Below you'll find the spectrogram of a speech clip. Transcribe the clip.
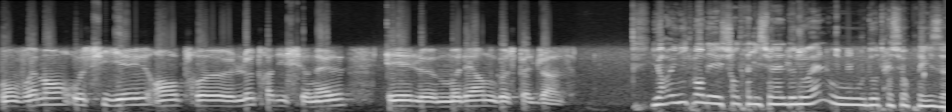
vont vraiment osciller entre le traditionnel et le moderne gospel jazz. Il y aura uniquement des chants traditionnels de Noël ou d'autres surprises?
